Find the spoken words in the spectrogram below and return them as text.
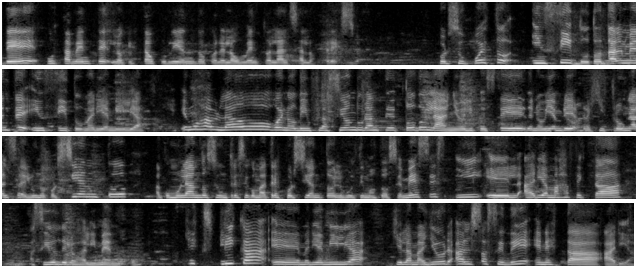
de justamente lo que está ocurriendo con el aumento al alza de los precios. Por supuesto, in situ, totalmente in situ, María Emilia. Hemos hablado, bueno, de inflación durante todo el año. El IPC de noviembre registró un alza del 1%, acumulándose un 13,3% en los últimos 12 meses y el área más afectada ha sido el de los alimentos. ¿Qué explica, eh, María Emilia, que la mayor alza se dé en esta área?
